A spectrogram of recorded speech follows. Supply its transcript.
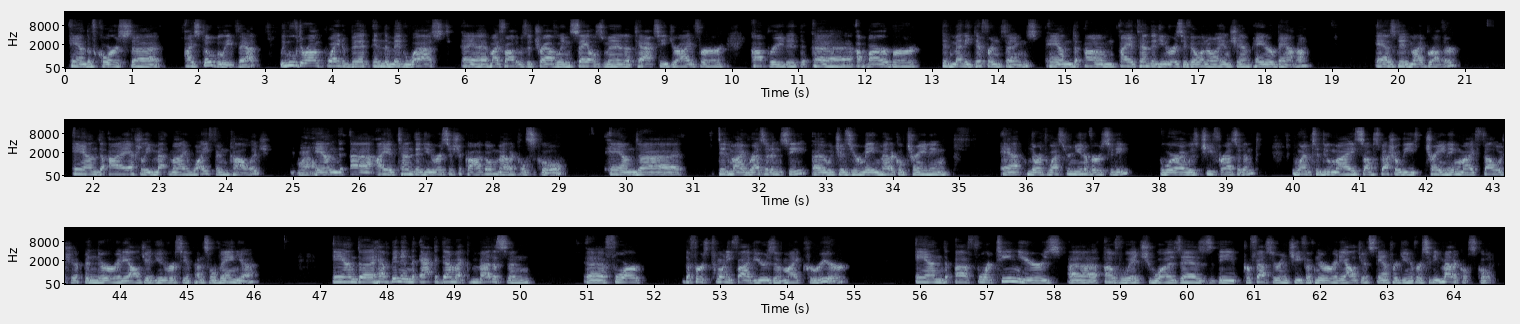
And of course, uh, I still believe that. We moved around quite a bit in the Midwest. Uh, my father was a traveling salesman, a taxi driver, operated a barber did many different things. And um, I attended University of Illinois in Champaign Urbana, as did my brother. And I actually met my wife in college. Wow. And uh, I attended University of Chicago Medical School and uh, did my residency, uh, which is your main medical training at Northwestern University, where I was chief resident went to do my subspecialty training, my fellowship in neuroradiology at University of Pennsylvania, and uh, have been in academic medicine uh, for the first 25 years of my career, and uh, 14 years uh, of which was as the professor in chief of neuroradiology at Stanford University Medical School.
